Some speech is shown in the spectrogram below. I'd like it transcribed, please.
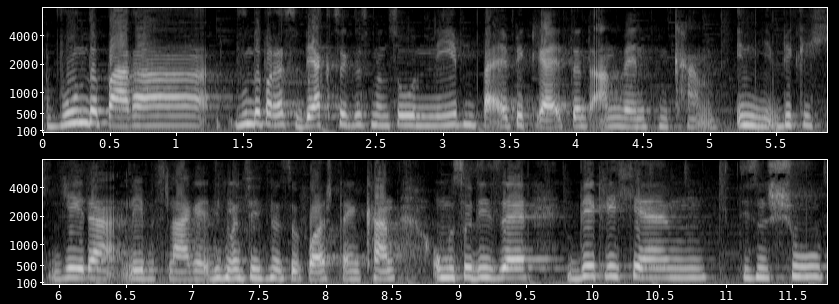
wunderbares Werkzeug, das man so nebenbei begleitend anwenden kann. In wirklich jeder Lebenslage, die man sich nur so vorstellen kann, um so diese wirkliche, diesen Schub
